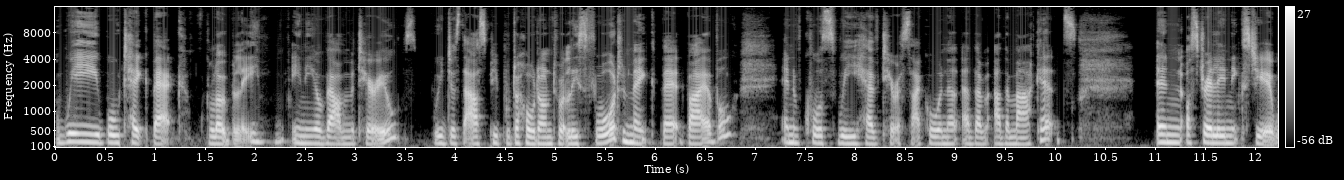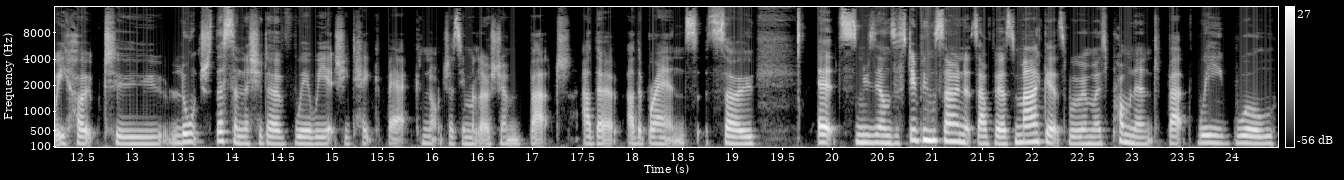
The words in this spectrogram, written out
we will take back globally any of our materials. We just ask people to hold on to at least four to make that viable. And of course, we have TerraCycle and other, other markets. In Australia next year, we hope to launch this initiative where we actually take back not just Emma Lewisham, but other other brands. So it's New Zealand's a stepping stone, it's our first market, where we're most prominent, but we will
